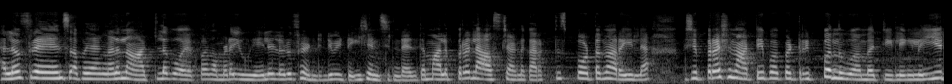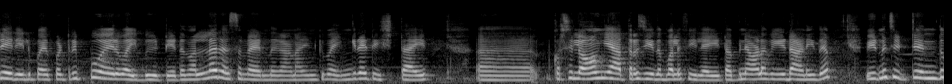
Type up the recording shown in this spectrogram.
ഹലോ ഫ്രണ്ട്സ് അപ്പോൾ ഞങ്ങൾ നാട്ടിൽ പോയപ്പോൾ നമ്മുടെ യു എയിലുള്ളൊരു ഫ്രണ്ടിന്റെ വീട്ടിലേക്ക് ക്ഷണിച്ചിട്ടുണ്ടായിരുന്നു മലപ്പുറം ലാസ്റ്റാണ് കറക്റ്റ് സ്പോട്ടൊന്നും അറിയില്ല. പക്ഷേ ഇപ്രാവശ്യം നാട്ടിൽ പോയപ്പോൾ ട്രിപ്പ് ഒന്നും പോകാൻ പറ്റിയില്ലെങ്കിൽ ഈ ഒരു ഏരിയയിൽ പോയപ്പോൾ ട്രിപ്പ് പോയൊരു വൈബ് കിട്ടിയിട്ട് നല്ല രസമുണ്ടായിരുന്നു കാണാൻ. എനിക്ക് ഭയങ്കരമായിട്ട് ഇഷ്ടമായി കുറച്ച് ലോങ് യാത്ര ചെയ്ത പോലെ ഫീൽ ആയിട്ടോ പിന്നെ അവളെ വീടാണിത് വീടിന് ചുറ്റും എന്ത്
